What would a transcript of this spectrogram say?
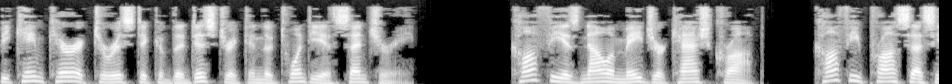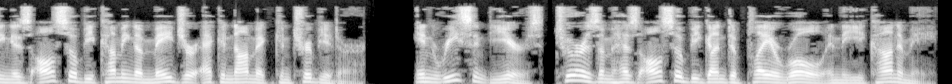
became characteristic of the district in the 20th century. Coffee is now a major cash crop. Coffee processing is also becoming a major economic contributor. In recent years, tourism has also begun to play a role in the economy.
